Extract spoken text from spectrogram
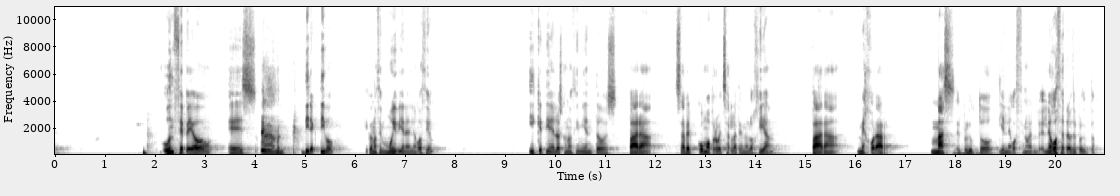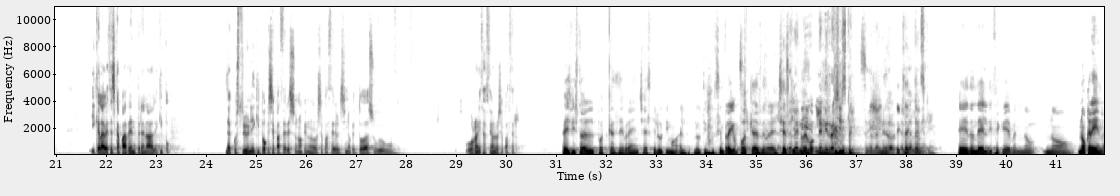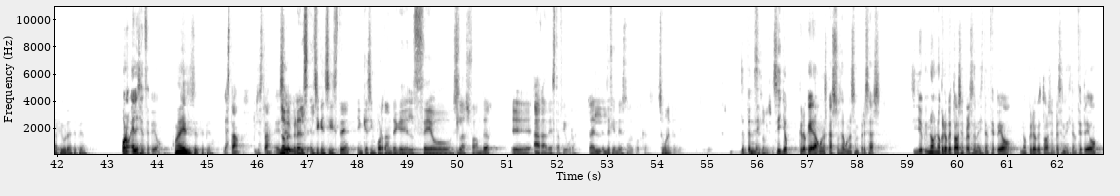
Un CPO es un directivo que conoce muy bien el negocio y que tiene los conocimientos para saber cómo aprovechar la tecnología para mejorar más el producto y el negocio, ¿no? El, negocio a través del producto. Y que a la vez es capaz de entrenar al equipo. De construir un equipo que sepa hacer eso, ¿no? Que no lo sepa hacer él, sino que toda su organización lo sepa hacer. ¿Habéis visto el podcast de Brian Chesky, el último? El, el último, siempre hay un podcast de Brian De Chesky Lenny, nuevo, Lenny Rachiski. Sí, de Lenny el de- el de Exacto. Lenny. eh, donde él dice que no, no, no cree en la figura de CPO. Bueno, él es el CPO. Bueno, ese es el CPO. Ya está, pues ya está. Es No, el- pero él, él sí que insiste en que es importante que el CEO slash founder eh, haga de esta figura. O sea, él, él defiende esto en el podcast, según entendí. Depende. es lo mismo. Sí, yo creo que en algunos casos, de algunas empresas, no, no creo que todas las empresas necesiten CPO, no creo que todas las empresas necesiten CTO.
